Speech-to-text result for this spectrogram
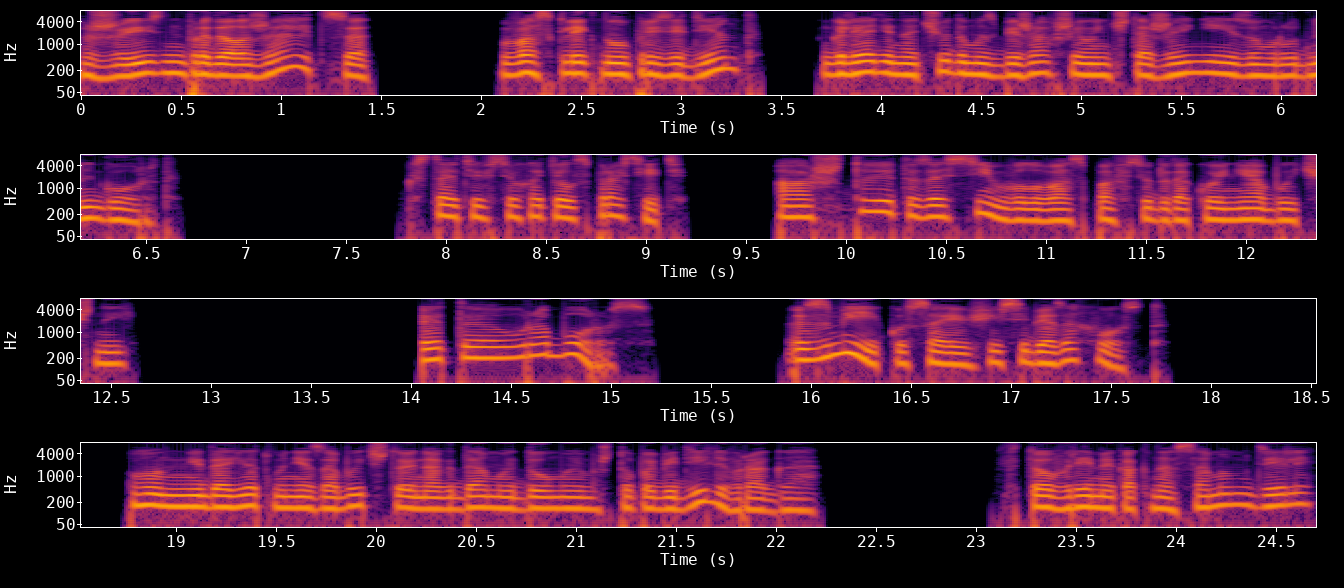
Жизнь продолжается», — воскликнул президент, глядя на чудом избежавший уничтожения изумрудный город. Кстати, все хотел спросить, а что это за символ у вас повсюду такой необычный? Это Ураборос, змей, кусающий себя за хвост. Он не дает мне забыть, что иногда мы думаем, что победили врага, в то время как на самом деле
